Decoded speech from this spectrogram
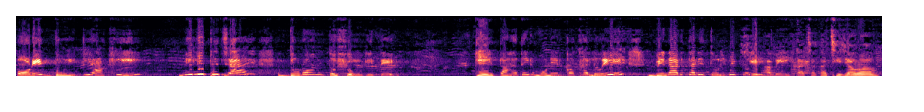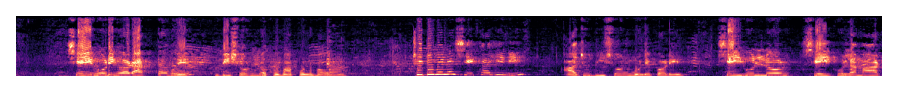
পরে দুইটি আখি মিলিতে চায় দুরন্ত সঙ্গীতে। কে তাহাদের মনের কথা লয়ে বিনার তারে তুলবে সেভাবেই কাছাকাছি যাওয়া। সেই হরিহর আত্মা হয়ে ভীষণ রকম আপন হওয়া। ছোটবেলায় সে কাহিনী আজও ভীষণ মনে পড়ে। সেই হুল্লোর সেই খোলা মাঠ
